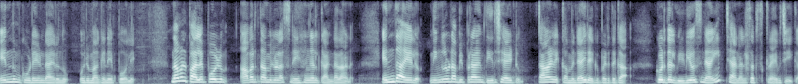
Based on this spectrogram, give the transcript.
എന്നും കൂടെയുണ്ടായിരുന്നു ഒരു മകനെ പോലെ. നമ്മൾ പലപ്പോഴും അവർ തമ്മിലുള്ള സ്നേഹങ്ങൾ കണ്ടതാണ്. എന്തായാലും നിങ്ങളുടെ അഭിപ്രായം തീർച്ചയായിട്ടും താഴെ കമന്റായി രേഖപ്പെടുത്തുക. കൂടുതൽ വീഡിയോസിനായി ചാനൽ സബ്സ്ക്രൈബ് ചെയ്യുക.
